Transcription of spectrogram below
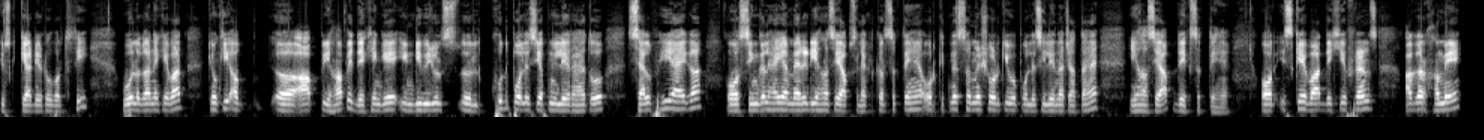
कि उसकी क्या डेट ऑफ़ बर्थ थी। वो लगाने के बाद, क्योंकि अब आप यहाँ पे देखेंगे इंडिविजुअल खुद पॉलिसी अपनी ले रहा है तो सेल्फ ही आएगा और सिंगल है या मैरिड यहाँ से आप सिलेक्ट कर सकते हैं और कितने समय छोड़ की वो पॉलिसी लेना चाहता है, यहाँ से आप देख सकते हैं। और इसके बाद देखिए फ्रेंड्स अगर हमें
